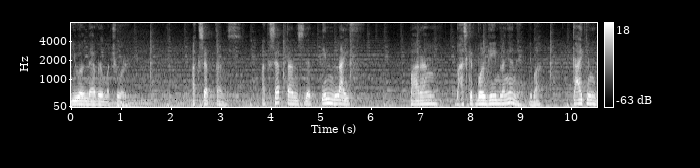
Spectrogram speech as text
you will never mature. Acceptance. Acceptance that in life, parang basketball game lang yan eh, di ba? Kahit yung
